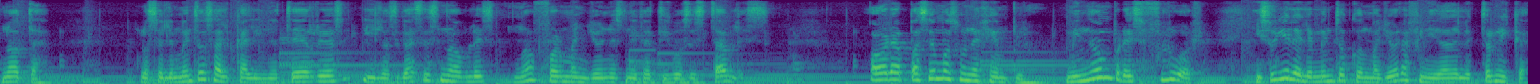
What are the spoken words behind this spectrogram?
Nota, los elementos alcalinotérreos y los gases nobles no forman iones negativos estables. Ahora pasemos un ejemplo. Mi nombre es Fluor y soy el elemento con mayor afinidad electrónica,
